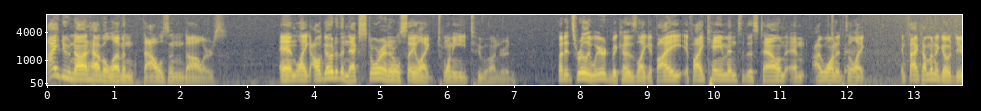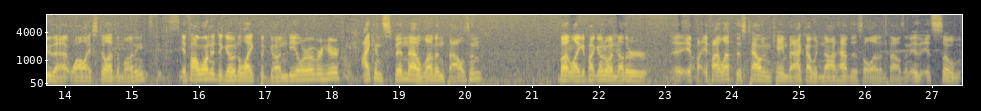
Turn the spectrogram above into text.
I do not have eleven thousand dollars, and like I'll go to the next store and it'll say like twenty two hundred. But it's really weird because like if I if I came into this town and I wanted to like, in fact I'm gonna go do that while I still have the money. If I wanted to go to like the gun dealer over here, I can spend that eleven thousand. But like if I go to another if if I left this town and came back, I would not have this eleven thousand. It, it's so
